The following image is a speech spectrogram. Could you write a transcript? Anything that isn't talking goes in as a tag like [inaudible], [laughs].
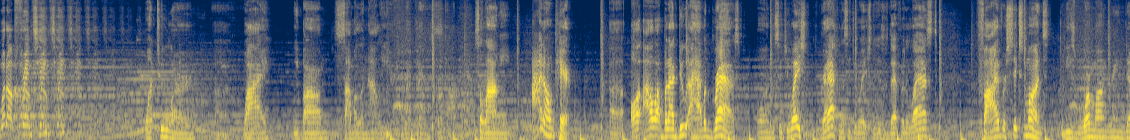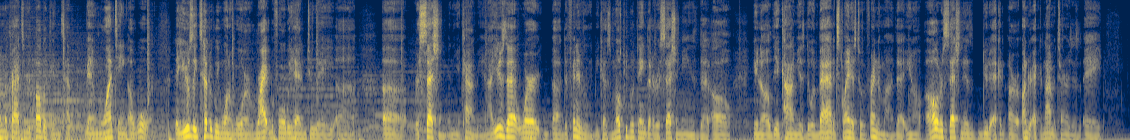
What up, Frenchie? Want to learn uh, why we bombed Samalanali or whatever it's fucking salami? I don't care. Uh, all, all, but I do. I have a grasp on the situation. The grasp of the situation is, is that for the last five or six months, these warmongering Democrats and Republicans have been wanting a war. They usually typically want a war right before we head into a uh, uh, recession in the economy. And I use that word uh, definitively because most people think that a recession means that, oh, you know, the economy is doing bad. I had to explain this to a friend of mine that, you know, all a recession is due to, econ- or under economic terms, is a,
